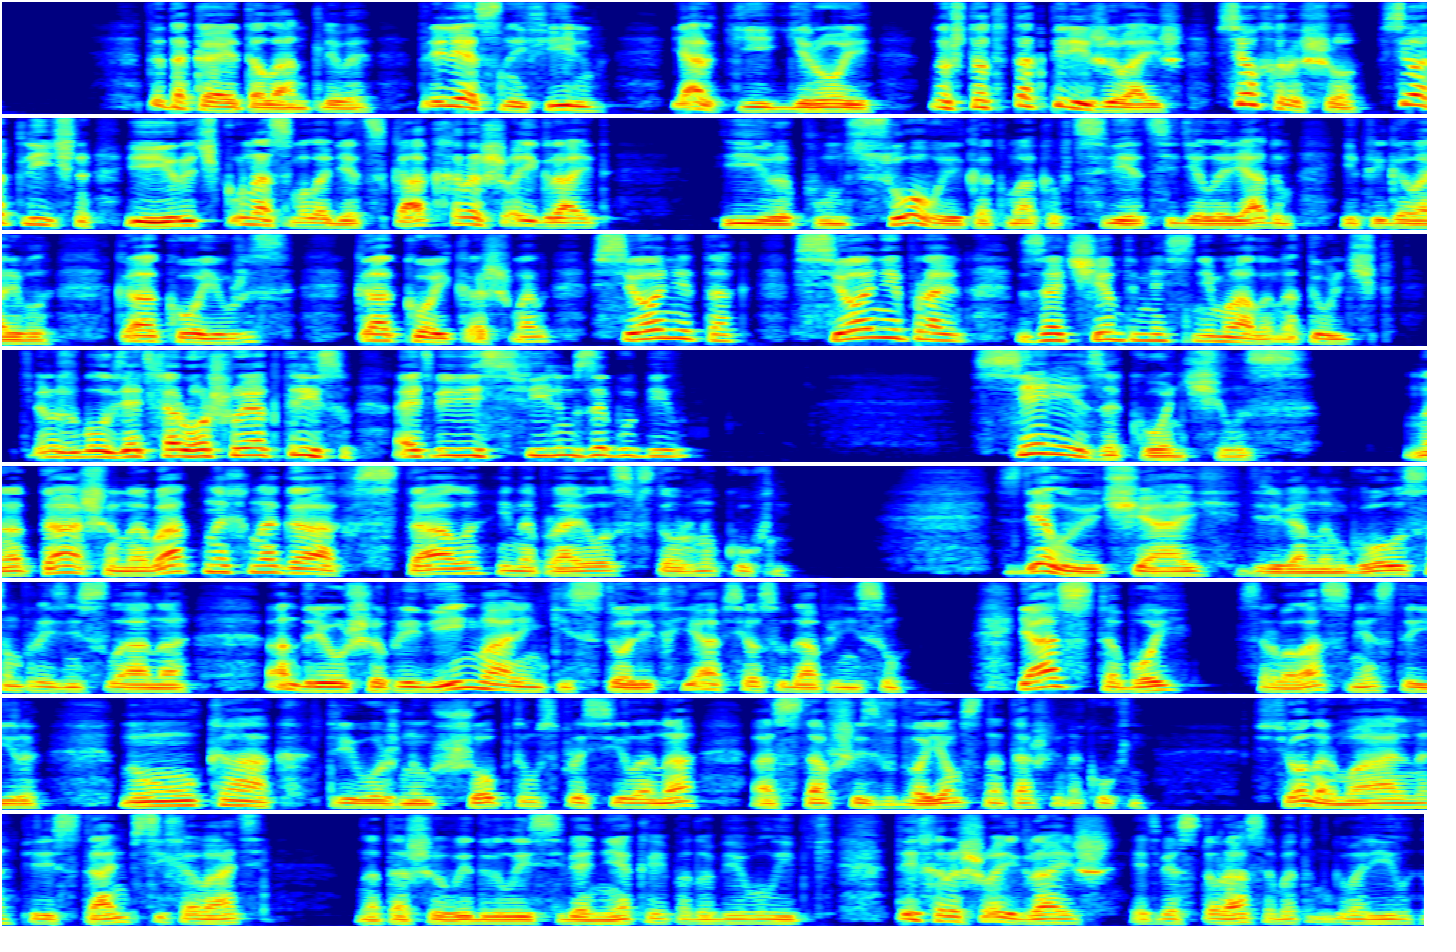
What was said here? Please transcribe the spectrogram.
Ты такая талантливая, прелестный фильм, яркие герои, но что ты так переживаешь? Все хорошо, все отлично, и Ирочка у нас молодец, как хорошо играет. Ира пунцовая, как маков цвет, сидела рядом и приговаривала. «Какой ужас! Какой кошмар! Все не так, все неправильно. Зачем ты меня снимала, Натульчик? Тебе нужно было взять хорошую актрису, а я тебе весь фильм загубил». Серия закончилась. Наташа на ватных ногах встала и направилась в сторону кухни. «Сделаю чай», — деревянным голосом произнесла она. «Андрюша, придвинь маленький столик, я все сюда принесу». Я с тобой, — сорвала с места Ира. — Ну, как? — тревожным шептом спросила она, оставшись вдвоем с Наташей на кухне. — Все нормально, перестань психовать. Наташа выдавила из себя некое подобие улыбки. — Ты хорошо играешь, я тебе сто раз об этом говорила.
